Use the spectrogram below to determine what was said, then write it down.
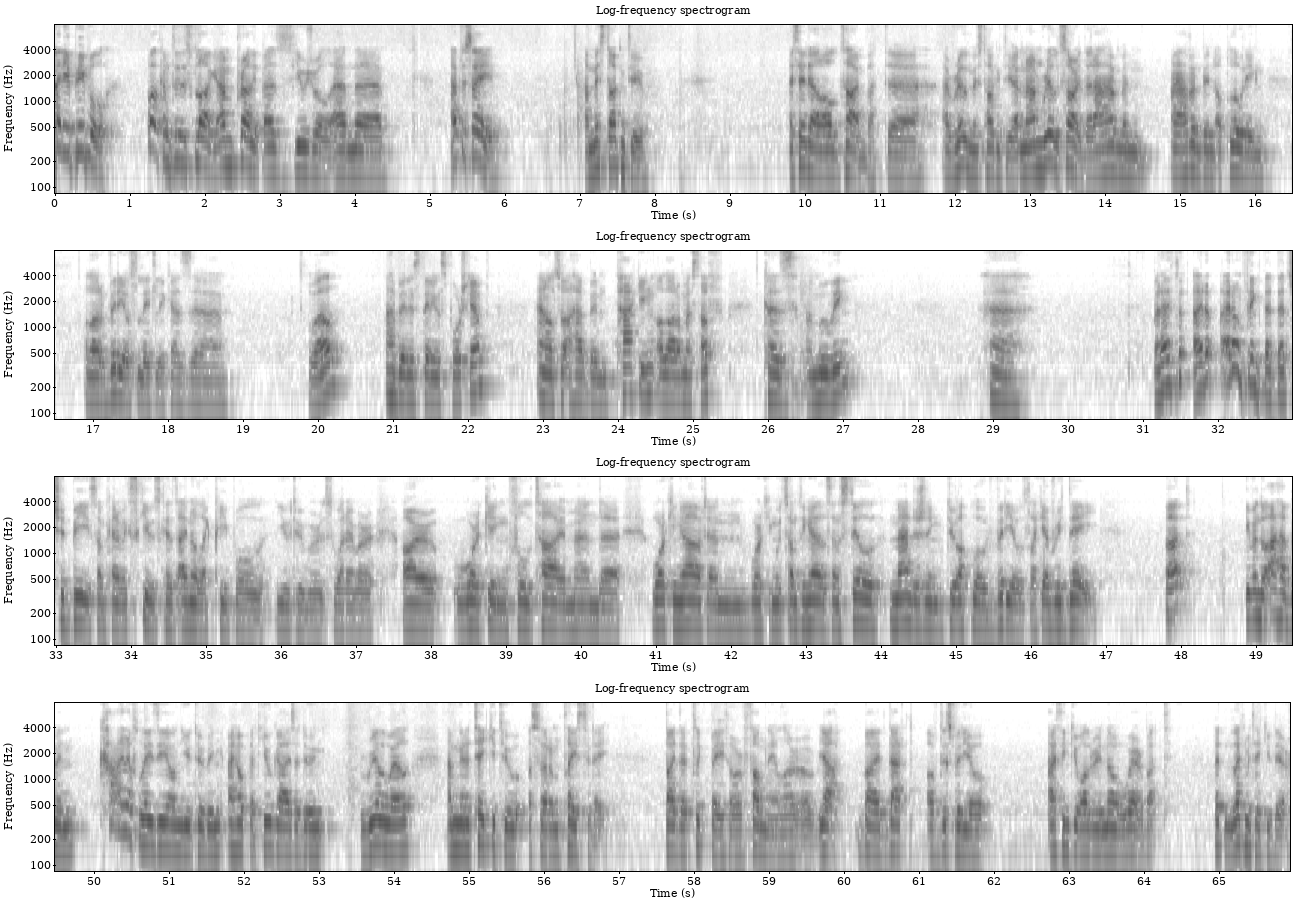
Hi dear people, welcome to this vlog. I'm Pralip as usual and uh, I have to say, I miss talking to you. I say that all the time, but uh, I really miss talking to you and I'm really sorry that I haven't been, I haven't been uploading a lot of videos lately because, uh, well, I have been in Stadium Sports Camp and also I have been packing a lot of my stuff because I'm moving. But I, I, don't, I don't think that that should be some kind of excuse because I know like people, YouTubers, whatever, are working full time and uh, working out and working with something else and still managing to upload videos like every day. But even though I have been kind of lazy on YouTubing, I hope that you guys are doing real well. I'm gonna take you to a certain place today by the clickbait or thumbnail or, or yeah by that of this video I think you already know where but let, let me take you there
